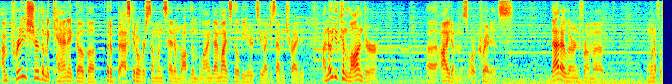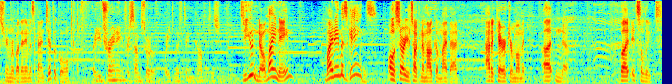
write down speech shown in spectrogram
I'm pretty sure the mechanic of uh, put a basket over someone's head and rob them blind, that might still be here too, I just haven't tried it. I know you can launder uh, items or credits. That I learned from a, a wonderful streamer by the name of Spantifical. Are you training for some sort of weightlifting competition? Do you know my name? My name is Gains. Oh, sorry, you're talking to Malcolm. My bad. Out of character moment. Uh, no. But it's a loot.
